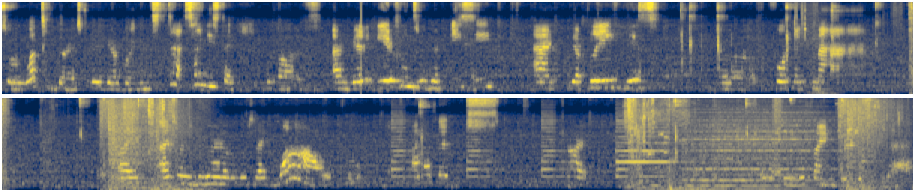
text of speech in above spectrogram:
So what's up guys, today we are going in SSundee style because I'm wearing earphones with my PC and we are playing his uh, Fortnite map. I, I saw the video and I was like, wow! I thought that try it. I need to find where is that.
